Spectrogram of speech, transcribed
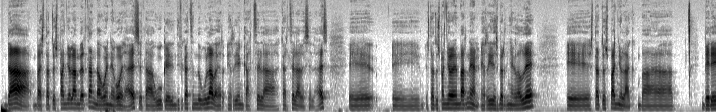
da, ba, Estatu Espainolan bertan dagoen egoera, ez? Eta guk identifikatzen dugula, ba, herrien kartzela, kartzela bezala, ez? E, e, Estatu Espainolaren barnean, herri desberdinak daude, e, Estatu Espainolak, ba, bere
